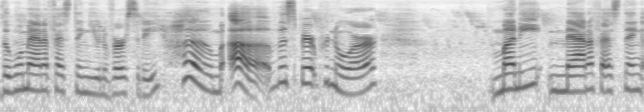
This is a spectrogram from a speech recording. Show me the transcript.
the Womanifesting University, home of the Spiritpreneur Money Manifesting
